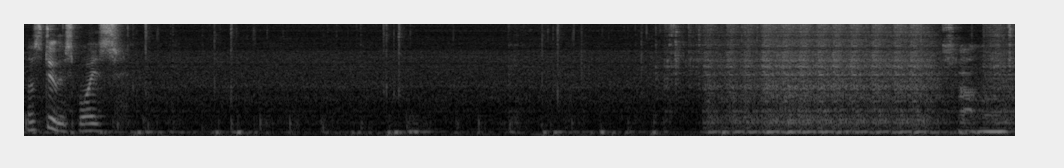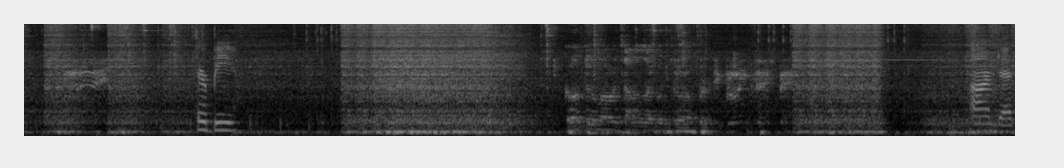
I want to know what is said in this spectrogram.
let's do this, boys. It's not long. They're B. Go through lower tunnels, I go through upper. I'm dead.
